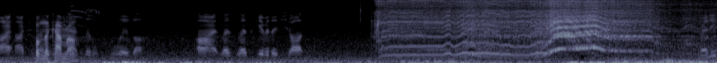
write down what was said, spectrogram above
I, I can From the only see camera? that little sliver. Alright, let's, let's give it a shot. Ready?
